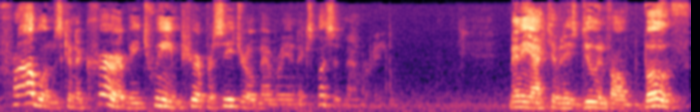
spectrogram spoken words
problems can occur between pure procedural memory and explicit memory. Many activities do involve both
